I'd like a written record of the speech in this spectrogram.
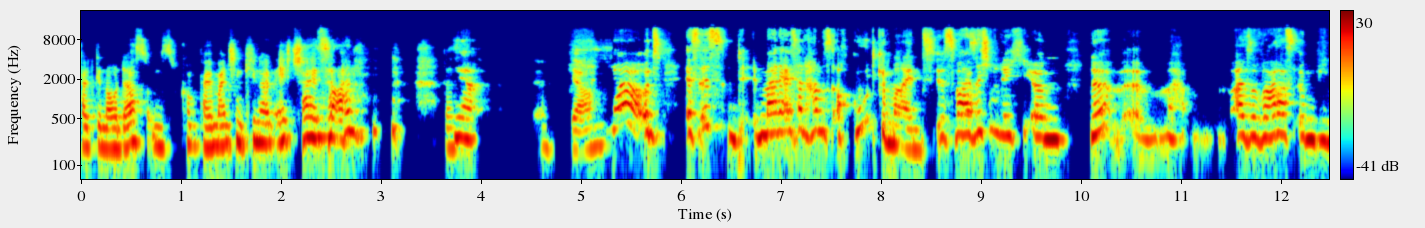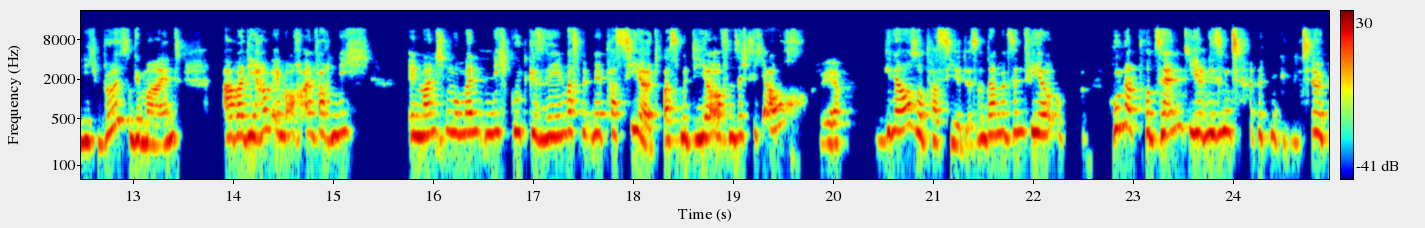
halt genau das und es kommt bei manchen Kindern echt scheiße an. Das, ja. Ja. ja, und es ist, meine Eltern haben es auch gut gemeint. Es war sicherlich, ähm, ne, ähm, also war das irgendwie nicht böse gemeint, aber die haben eben auch einfach nicht, in manchen Momenten nicht gut gesehen, was mit mir passiert, was mit dir offensichtlich auch ja. genauso passiert ist. Und damit sind wir 100 Prozent, die in diesem,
